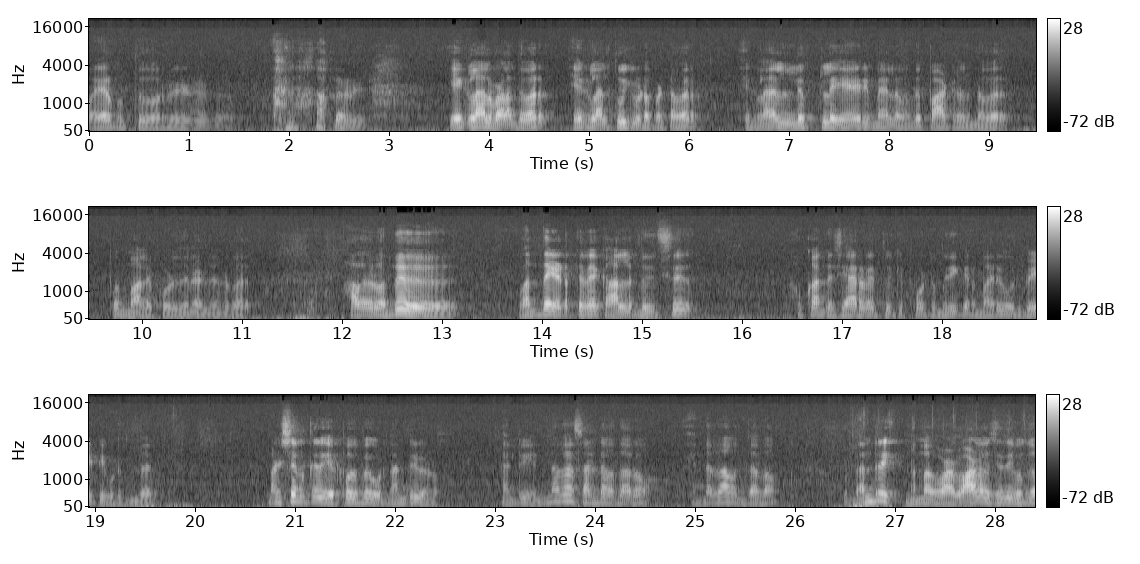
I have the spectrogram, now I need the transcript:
வைரமுத்து அவர்கள் அவர்கள் எங்களால் வளர்ந்தவர் எங்களால் தூக்கி விடப்பட்டவர் எங்களால் லிஃப்ட்டில் ஏறி மேலே வந்து பாட்டு எழுந்தவர் பொன்மாலை பொழுதுன்னு எழுதினவர். அவர் வந்து வந்த இடத்தவே காலில் மிதித்து உட்காந்த சேரவே தூக்கி போட்டு மிதிக்கிற மாதிரி ஒரு பேட்டி கொடுத்துருந்தார். மனுஷனுக்கு எப்போதுமே ஒரு நன்றி வேணும். நன்றி என்ன தான் சண்டை வந்தாலும் என்ன தான் வந்தாலும் ஒரு நன்றி. நம்ம வா வாழ வச்சது இவங்க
